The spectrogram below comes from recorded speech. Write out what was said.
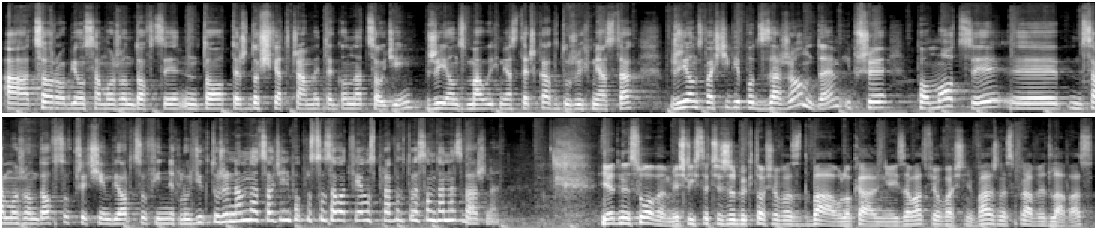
A co robią samorządowcy, no to też doświadczamy tego na co dzień, żyjąc w małych miasteczkach, w dużych miastach, żyjąc właściwie pod zarządem i przy pomocy y, samorządowców, przedsiębiorców, innych ludzi, którzy nam na co dzień po prostu załatwiają sprawy, które są dla nas ważne. Jednym słowem, jeśli chcecie, żeby ktoś o was dbał lokalnie i załatwiał właśnie ważne sprawy dla was,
